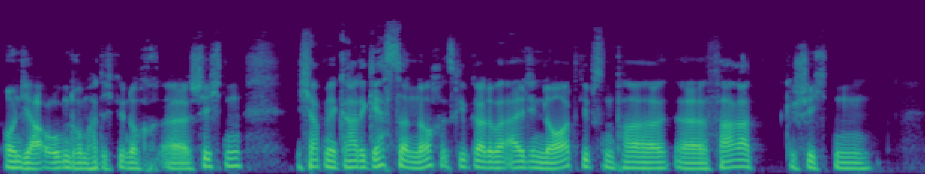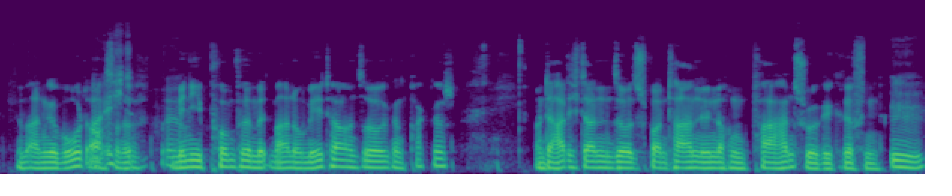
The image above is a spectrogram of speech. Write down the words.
und ja, oben drum hatte ich genug äh, Schichten. Ich habe mir gerade gestern noch, es gibt gerade bei Aldi Nord, gibt's ein paar äh, Fahrradgeschichten im Angebot, Ah, auch so echt? eine Ja. Mini-Pumpe mit Manometer und so, ganz praktisch. Und da hatte ich dann so spontan noch ein paar Handschuhe gegriffen. Mhm.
